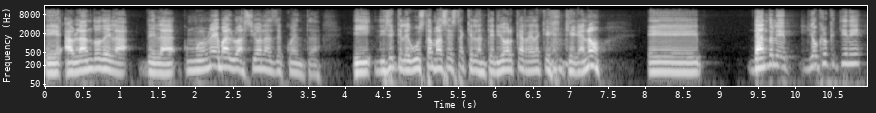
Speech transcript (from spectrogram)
eh, hablando de la, de la, como una evaluación, haz de cuenta, y dice que le gusta más esta que la anterior carrera que, que ganó. Eh, dándole, yo creo que tiene,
